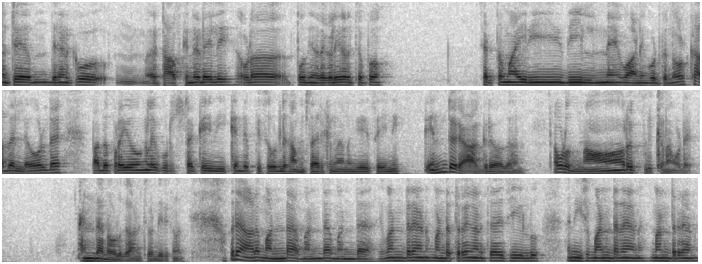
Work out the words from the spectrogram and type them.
മറ്റേ ഇതിനക്ക് ടാസ്കിന്റെ ഇടയിൽ അവിടെ തോന്നിയ കളി കളിച്ചപ്പോൾ ശക്തമായ രീതിയിൽ തന്നെ വാണിങ് കൊടുത്തിട്ടുണ്ട്. അവൾക്ക് അതല്ല. അവളുടെ പദപ്രയോഗങ്ങളെ കുറിച്ചിട്ടൊക്കെ ഈ വീക്കെൻഡ് എപ്പിസോഡിൽ സംസാരിക്കണമെന്നാണ് കേസ് എനിക്ക് എന്റെ ഒരു ആഗ്രഹം അതാണ്. അവൾ നാറി പിടിക്കണം അവിടെ. എന്താണ് അവൾ കാണിച്ചുകൊണ്ടിരിക്കുന്നത്? ഒരാൾ മണ്ട മണ്ട മണ്ട. മണ്ടനാണ്. മണ്ടത്തരം കാണിച്ചാൽ ചെയ്യുള്ളൂ. അനീഷ് മണ്ടനാണ് മണ്ടനാണ്.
